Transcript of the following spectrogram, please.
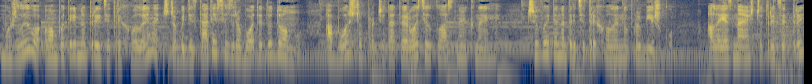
Можливо, вам потрібно 33 хвилини, щоб дістатися з роботи додому, або щоб прочитати розділ класної книги, чи вийти на 33 хвилину пробіжку. Але я знаю, що 33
